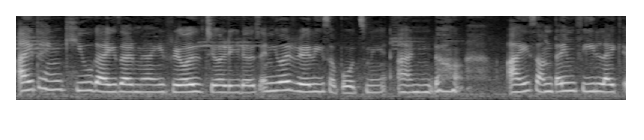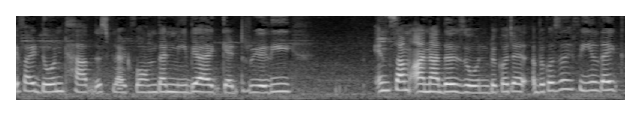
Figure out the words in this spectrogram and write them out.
I think you guys are my real cheerleaders, and you are really supports me. And uh, I sometimes feel like if I don't have this platform, then maybe I get really in some another zone because I, because I feel like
